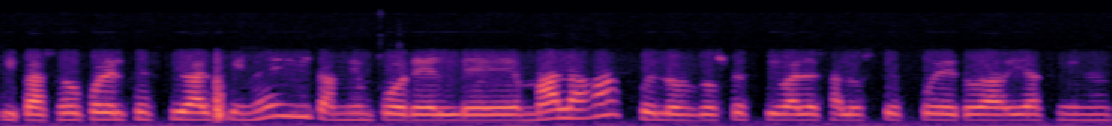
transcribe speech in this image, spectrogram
Y pasó por el Festival Cine y también por el de Málaga, fue los dos festivales a los que fue todavía sin,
